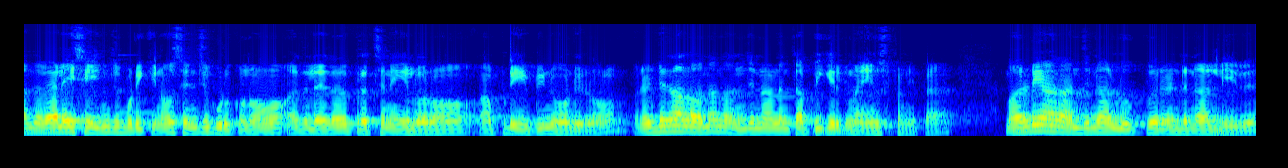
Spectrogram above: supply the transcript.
அந்த வேலையை செஞ்சு முடிக்கணும் செஞ்சு கொடுக்கணும் அதில் ஏதாவது பிரச்சனைகள் வரும் அப்படி இப்படின்னு ஓடிடும். ரெண்டு நாள் வந்து அந்த அஞ்சு நாள் தப்பிக்கிறதுக்கு நான் யூஸ் பண்ணிப்பேன். மறுபடியும் அந்த அஞ்சு நாள் லூப்பு ரெண்டு நாள் லீவு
